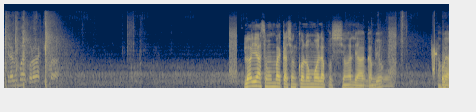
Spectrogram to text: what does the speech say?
Tirar humo de color aquí para. Gloria, hacemos marcación con humo de la posición aliada, cambio. La juega.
